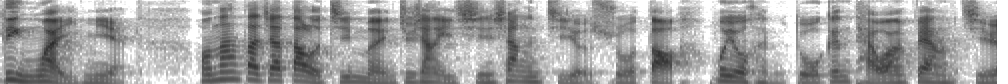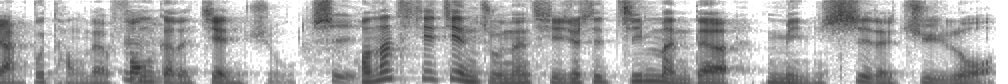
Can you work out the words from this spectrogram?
另外一面。哦，那大家到了金门，就像以前上一集有说到，会有很多跟台湾非常截然不同的风格的建筑。嗯、是哦，那这些建筑呢，其实就是金门的闽式的聚落。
